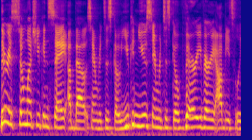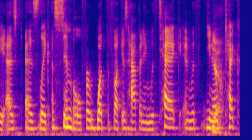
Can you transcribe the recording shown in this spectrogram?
there is so much you can say about San Francisco. You can use San Francisco very, very obviously as as like a symbol for what the fuck is happening with tech and with you know Yeah. tech.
